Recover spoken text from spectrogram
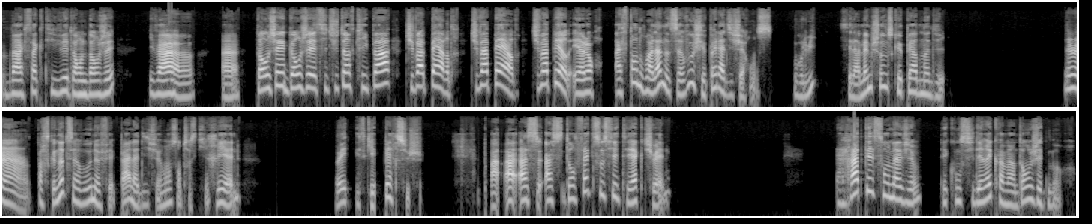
va s'activer dans le danger. Il va, danger, danger, si tu t'inscris pas, tu vas perdre, tu vas perdre, tu vas perdre. Et alors, à cet endroit-là, notre cerveau ne fait pas la différence. Pour lui, c'est la même chose que perdre notre vie. Parce que notre cerveau ne fait pas la différence entre ce qui est réel et ce qui est perçu. dans cette société actuelle, rater son avion est considéré comme un danger de mort.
